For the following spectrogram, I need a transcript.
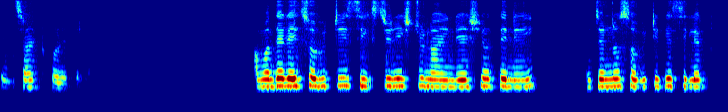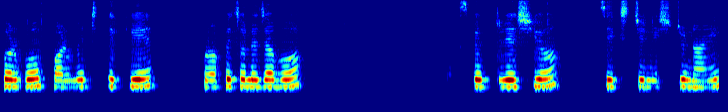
ইনসার্ট করে দিলাম। আমাদের এই ছবিটি সিক্সটিন ইস টু নাইন রেশিওতে নেই। এর জন্য ছবিটিকে সিলেক্ট করব। ফরমেট থেকে ক্রপে চলে যাব। Aspect ratio sixteen is to nine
